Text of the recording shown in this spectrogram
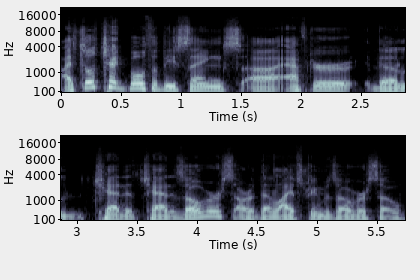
I still check both of these things uh, after the chat chat is over or the live stream is over. So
